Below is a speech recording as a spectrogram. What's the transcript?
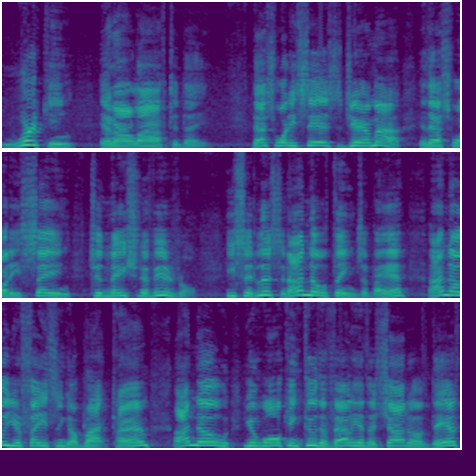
working in our life today. That's what he says to Jeremiah, and that's what he's saying to the nation of Israel. He said, Listen, I know things are bad. I know you're facing a black time. I know you're walking through the valley of the shadow of death,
